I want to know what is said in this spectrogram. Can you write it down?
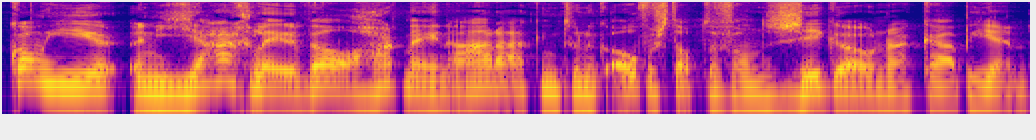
kwam hier een jaar geleden wel hard mee in aanraking toen ik overstapte van Ziggo naar KPN.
